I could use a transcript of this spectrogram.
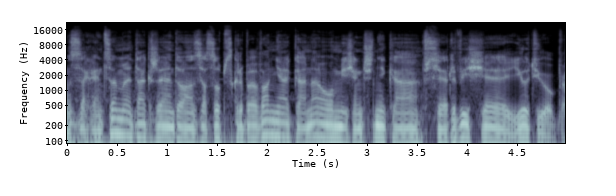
Zachęcamy także do zasubskrybowania kanału miesięcznika w serwisie YouTube.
